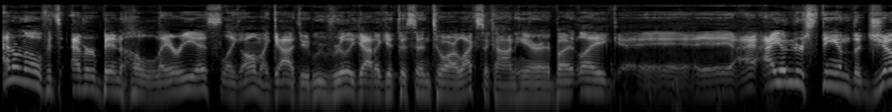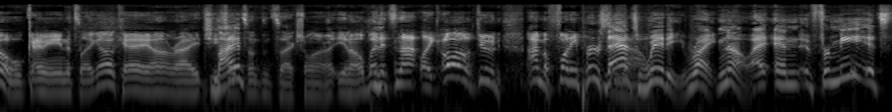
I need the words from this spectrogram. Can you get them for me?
I don't know if it's ever been hilarious. Like, oh my god, dude, we've really got to get this into our lexicon here. But like, eh, I, I understand the joke. I mean, it's like, okay, all right, she My- said something sexual, you know. But it's not like, oh, dude, I'm a funny person. That's now. witty, right? No, I, and for me, it's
